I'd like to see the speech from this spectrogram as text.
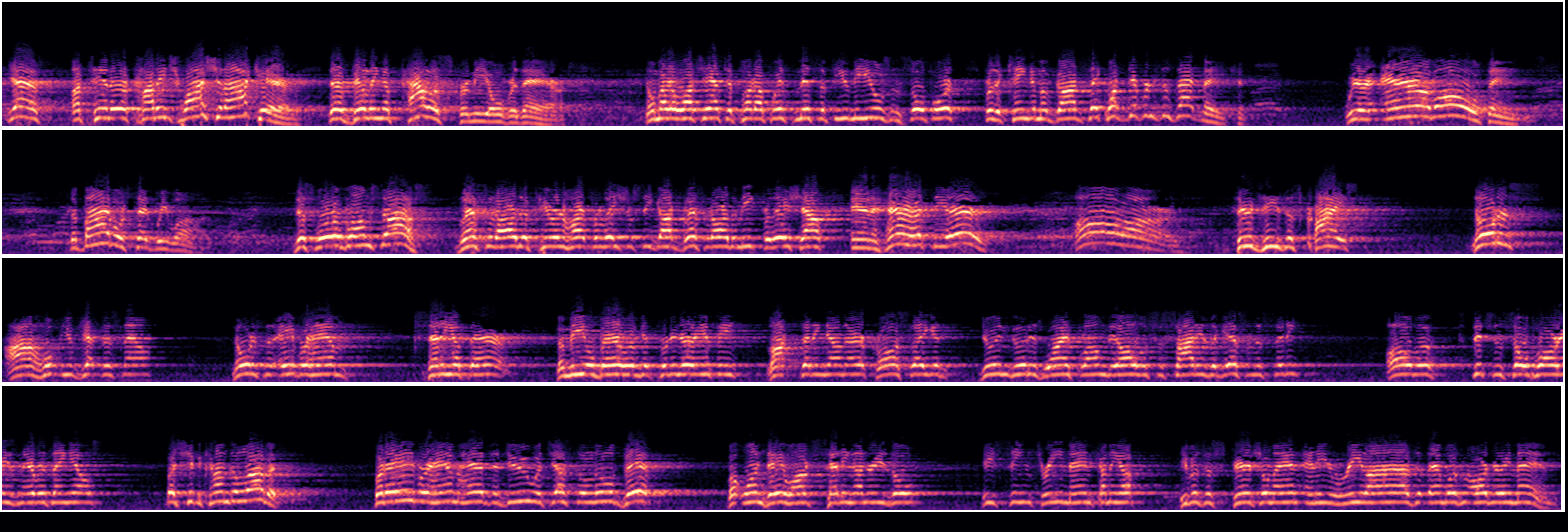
Yes, a tent or a cottage, why should I care? They're building a palace for me over there. No matter what you have to put up with, miss a few meals and so forth for the kingdom of God's sake, what difference does that make? We're heir of all things. The Bible said we was. This world belongs to us. Blessed are the pure in heart, for they shall see God. Blessed are the meek, for they shall inherit the earth. All ours. Through Jesus Christ. Notice, I hope you get this now. Notice that Abraham sitting up there, the meal barrel will get pretty near empty. Lot sitting down there, cross-legged, doing good. His wife belonged to all the societies, I guess, in the city. All the stitch and sew parties and everything else. But she become to love it. But Abraham had to do with just a little bit. But one day while sitting under his oak, he seen three men coming up. He was a spiritual man and he realized that them wasn't ordinary men.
